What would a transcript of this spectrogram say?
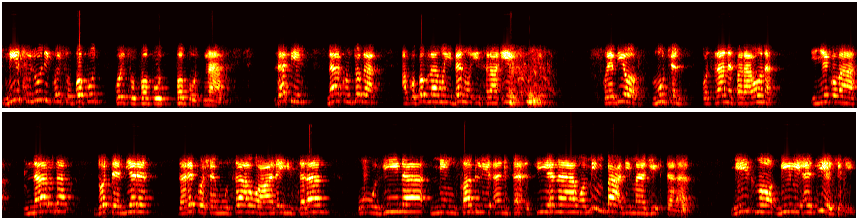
Nisu ljudi koji su poput, koji su poput, poput nas. Zatim, nakon toga, ako pogledamo i Benu Israil, koji je bio mučen od strane faraona i njegova naroda, do te mjere da rekoše Musa'u alaihi salam, uzina min qabli an ta'tijena wa min ba'di ma ji'tana. Mi smo bili etijećeni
